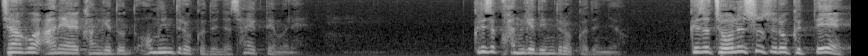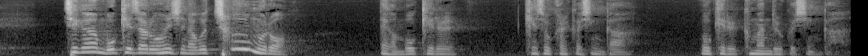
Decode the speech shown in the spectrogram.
저하고 아내와의 관계도 너무 힘들었거든요, 사역 때문에. 그래서 관계도 힘들었거든요. 그래서 저는 스스로 그때 제가 목회자로 헌신하고 처음으로 내가 목회를 계속할 것인가, 목회를 그만둘 것인가.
